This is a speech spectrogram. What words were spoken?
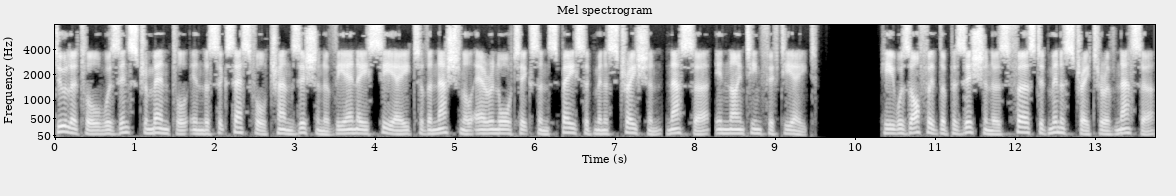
Doolittle was instrumental in the successful transition of the NACA to the National Aeronautics and Space Administration (NASA) in 1958. He was offered the position as first administrator of NASA,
